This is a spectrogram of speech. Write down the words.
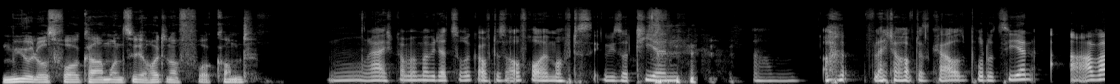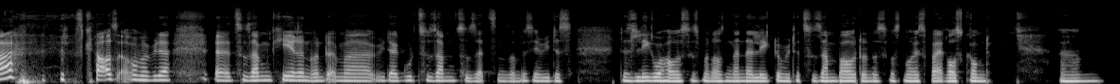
mühelos vorkam und dir heute noch vorkommt? Hm, ja, ich komme immer wieder zurück auf das Aufräumen, auf das irgendwie Sortieren, ähm, vielleicht auch auf das Chaos produzieren, aber das Chaos auch immer wieder äh, zusammenkehren und immer wieder gut zusammenzusetzen. So ein bisschen wie das, das Lego-Haus, das man auseinanderlegt und wieder zusammenbaut und das was Neues bei rauskommt. Ähm,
